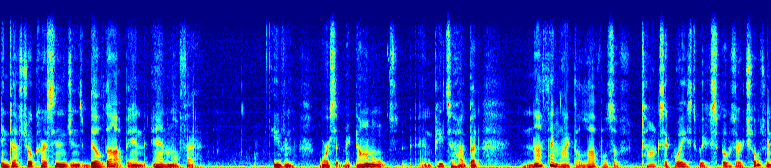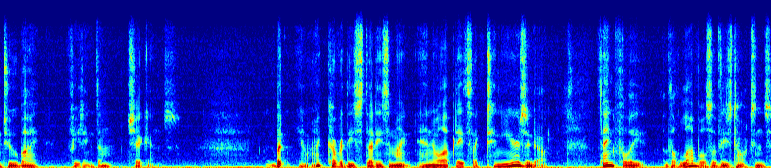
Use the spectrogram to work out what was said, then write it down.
industrial carcinogens build up in animal fat. Even worse at McDonald's and Pizza Hut, but nothing like the levels of toxic waste we expose our children to by feeding them chickens. But you know, I covered these studies in my annual updates like 10 years ago. Thankfully, the levels of these toxins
